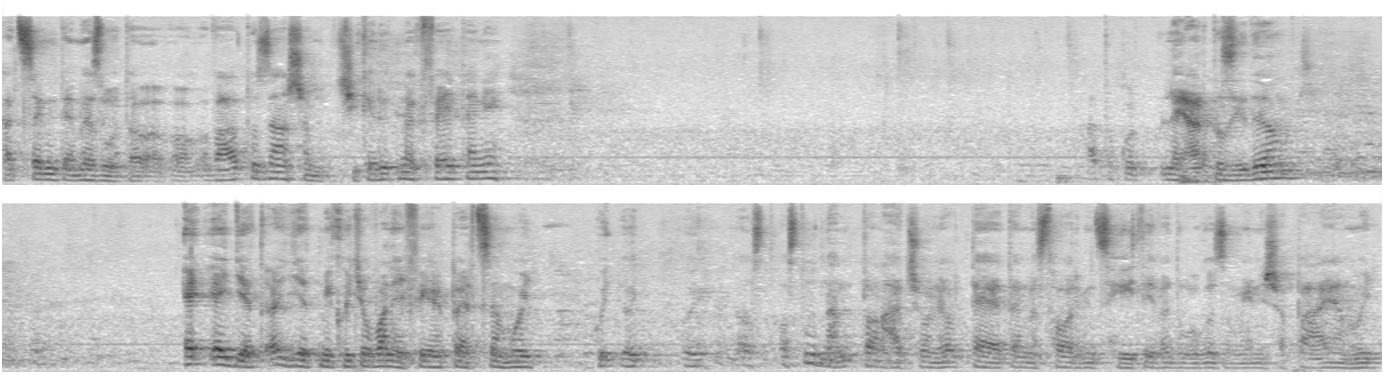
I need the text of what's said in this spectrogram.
Hát szerintem ez volt a, a változás, amit sikerült megfejteni. Hát akkor lejárt az időm. E- egyet, egyet még, hogyha van egy fél percem, hogy, hogy, hogy, hogy azt, azt tudnám tanácsolni, hogy tehetem, ezt 37 éve dolgozom én is a pályán, hogy,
